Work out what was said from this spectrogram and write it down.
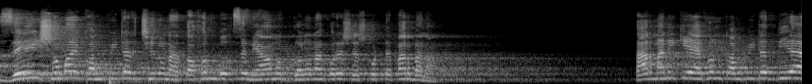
যেই সময় কম্পিউটার ছিল না, তখন বলছে, নিয়ামত গণনা করে শেষ করতে পারবে না। তার মানে কি এখন কম্পিউটার দিয়া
